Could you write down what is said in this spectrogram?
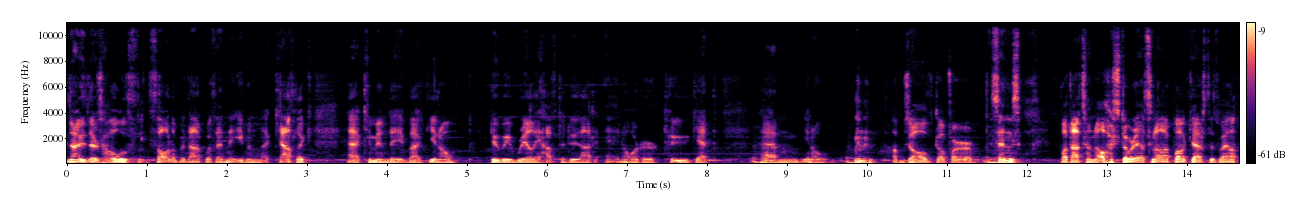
now there's a whole th- thought about that within even the Catholic uh, community about you know, do we really have to do that in order to get, Mm-hmm. um, you know, absolved of our sins? But that's another story. That's another podcast as well.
